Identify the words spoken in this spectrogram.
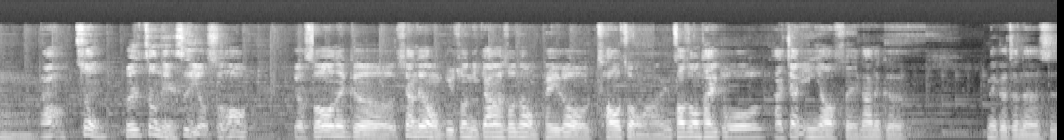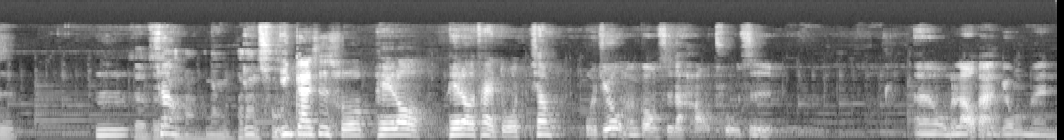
嗯，然 后重不是重点是有时候有时候那个像那种比如说你刚刚说那种 payload 超重啊，你操纵太多还叫你硬要飞，那那个那个真的是。嗯，像应应该是说 payload payload 太多，像我觉得我们公司的好处是，呃，我们老板给我们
